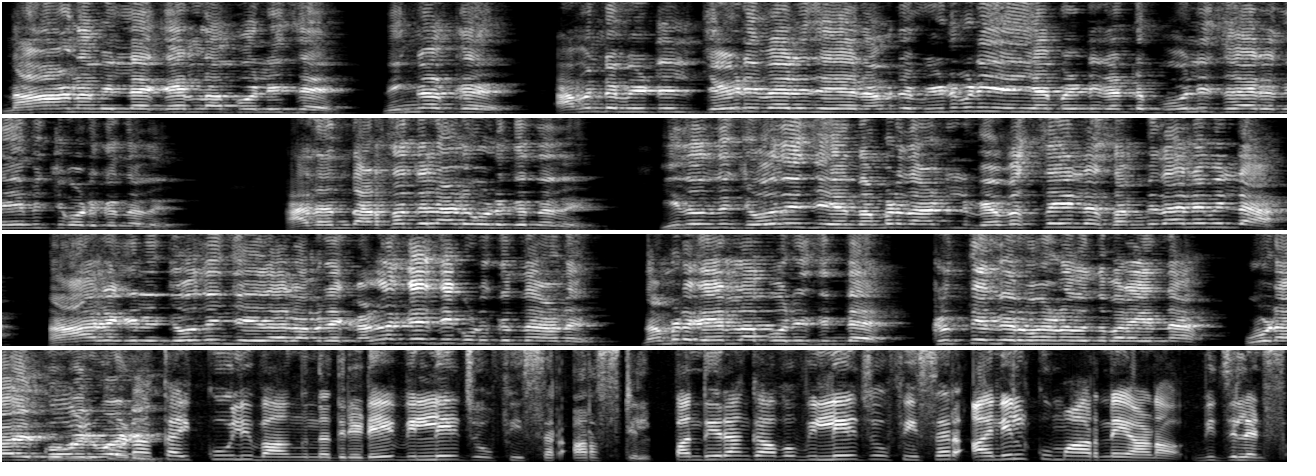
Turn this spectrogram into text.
നാണമില്ല കേരള പോലീസ്. നിങ്ങൾക്ക് അവന്റെ വീട്ടിൽ ചേടി വേല ചെയ്യാൻ അവന്റെ വീടുപണി ചെയ്യാൻ വേണ്ടി രണ്ട് പോലീസുകാരെ നിയമിച്ചു കൊടുക്കുന്നത്. അതെന്ത് അർത്ഥത്തിലാണ് കൊടുക്കുന്നത്? ഇതൊന്നും ചോദ്യം ചെയ്യാൻ നമ്മുടെ നാട്ടിൽ വ്യവസ്ഥയില്ല സംവിധാനമില്ല. ആരെങ്കിലും ചോദ്യം ചെയ്താൽ അവരെ കള്ളക്കേസി കൊടുക്കുന്നതാണ് നമ്മുടെ കേരള പോലീസിന്റെ കൃത്യനിർവഹണം എന്ന് പറയുന്ന ഉടായ്പ പരിപാടി. കൈക്കൂലി വാങ്ങുന്നതിനിടെ വില്ലേജ് ഓഫീസർ അറസ്റ്റിൽ. പന്തീരാങ്കാവ് വില്ലേജ് ഓഫീസർ അനിൽ കുമാറിനെയാണ് വിജിലൻസ്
